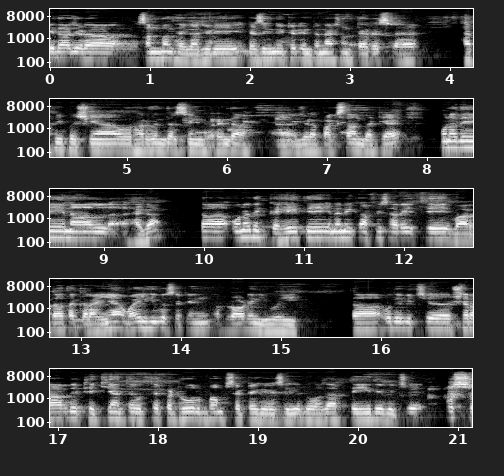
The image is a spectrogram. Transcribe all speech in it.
ਇਹਦਾ ਜਿਹੜਾ ਸੰਬੰਧ ਹੈਗਾ ਜਿਹੜੇ ਡੈਜ਼ਿਗਨੇਟਿਡ ਇੰਟਰਨੈਸ਼ਨਲ ਟੈਰਰਿਸਟ ਹੈ ਹੈਪੀ ਪਸ਼ੀਆਂ ਔਰ ਹਰਵਿੰਦਰ ਸਿੰਘ ਰਿੰਦਾ ਜਿਹੜਾ ਪਾਕਿਸਤਾਨ ਬੈਠਿਆ ਹੈ ਉਹਨਾਂ ਦੇ ਨਾਲ ਹੈਗਾ। ਤਾਂ ਉਹਨਾਂ ਦੇ ਕਹੇ ਤੇ ਇਹਨਾਂ ਨੇ ਕਾਫੀ ਸਾਰੇ ਇੱਥੇ ਵਾਰਦਾਤਾਂ ਕਰਾਈਆਂ। While he was sitting abroad in UAE ਤਾਂ ਉਹਦੇ ਵਿੱਚ ਸ਼ਰਾਬ ਦੇ ਠੇਕਿਆਂ ਤੇ ਉੱਤੇ ਪੈਟਰੋਲ ਬੰਪ ਸਿੱਟੇ ਗਏ ਸੀ। 2023 ਦੇ ਵਿੱਚ ਉਸ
